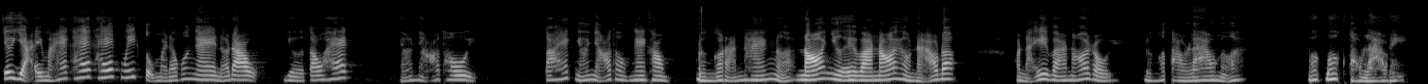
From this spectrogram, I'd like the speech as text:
Chứ vậy mà hát hát hát miết tụi mày đâu có nghe nữa đâu. Giờ tao hát nhỏ nhỏ thôi. Tao hát nhỏ nhỏ thôi, nghe không? Đừng có rảnh háng nữa. Nói như Eva nói hồi não đó. Hồi nãy Eva nói rồi, đừng có tào lao nữa bớt bớt tào lao đi,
